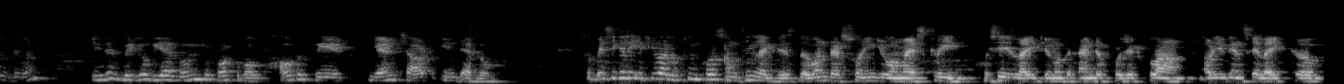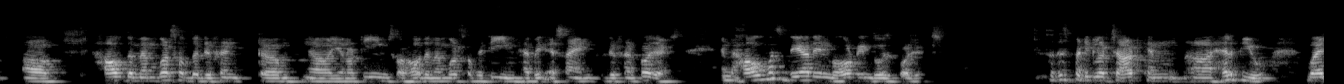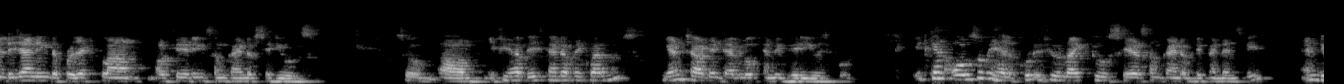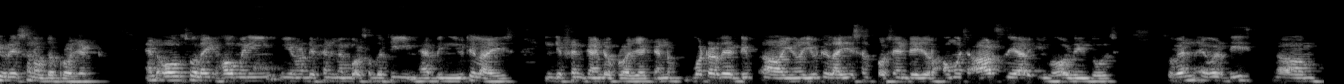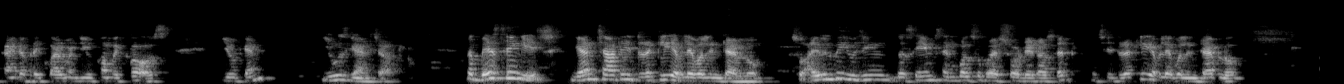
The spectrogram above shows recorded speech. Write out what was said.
Hello everyone. In this video, we are going to talk about how to create Gantt chart in Tableau. So basically, if you are looking for something like this, the one that's showing you on my screen, which is like, you know, the kind of project plan, or you can say like um, uh, how the members of the different, um, uh, you know, teams or how the members of a team have been assigned to different projects and how much they are involved in those projects. So this particular chart can uh, help you while designing the project plan or creating some kind of schedules. So um, if you have these kind of requirements, Gantt chart in Tableau can be very useful. It can also be helpful if you like to share some kind of dependencies and duration of the project. And also like how many you know different members of the team have been utilized in different kind of project and what are their uh, you know utilization percentage or how much hours they are involved in those. So whenever these um, kind of requirement you come across, you can use Gantt chart. The best thing is Gantt chart is directly available in Tableau. So I will be using the same sample superstore data set, which is directly available in Tableau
